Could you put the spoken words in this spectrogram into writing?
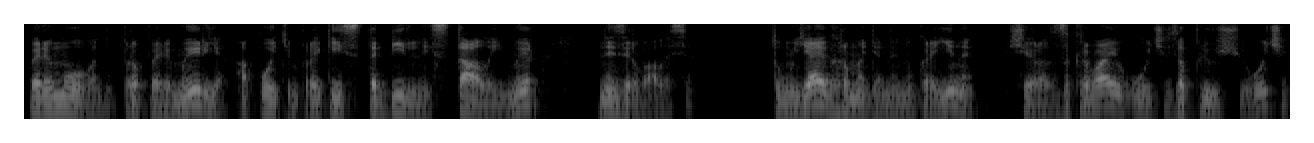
перемовини про перемир'я, а потім про якийсь стабільний сталий мир не зірвалися. Тому я, як громадянин України, ще раз закриваю очі, заплющую очі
